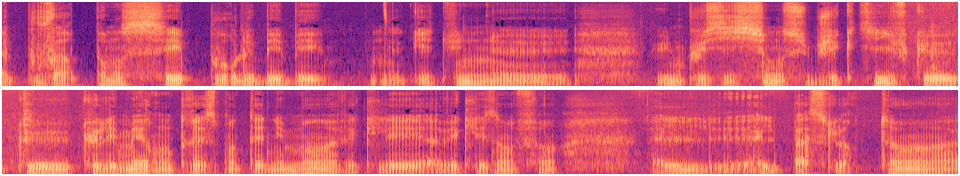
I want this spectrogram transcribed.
à pouvoir penser pour le bébé qui est une, une position subjective que, que, les mères ont très spontanément avec les, avec les enfants. Elles, elles passent leur temps à,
